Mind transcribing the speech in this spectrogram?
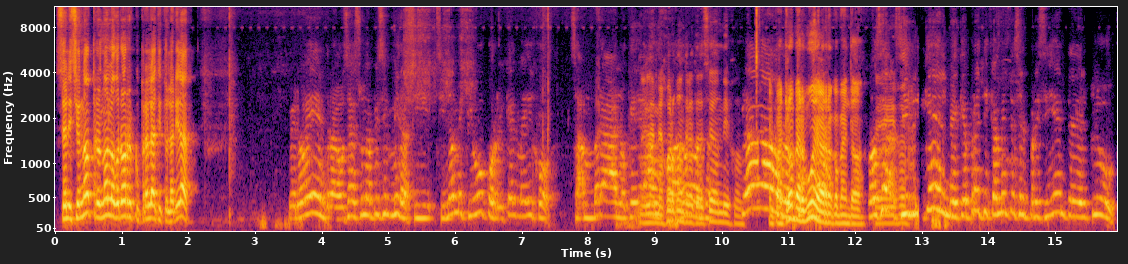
se lesionó, pero no logró recuperar la titularidad. Pero entra, o sea, es una pieza. Mira, si, si no me equivoco, Riquel me dijo Zambrano, que La mejor contratación, dijo. Claro, El patrón Bermúdez lo recomendó. O sea, Sí, si Riquelme, que prácticamente es el presidente del club,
